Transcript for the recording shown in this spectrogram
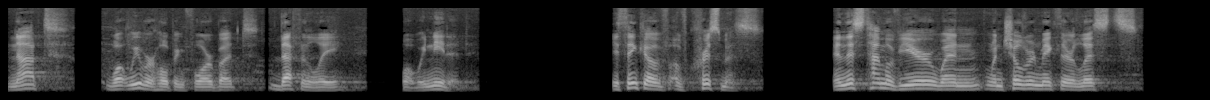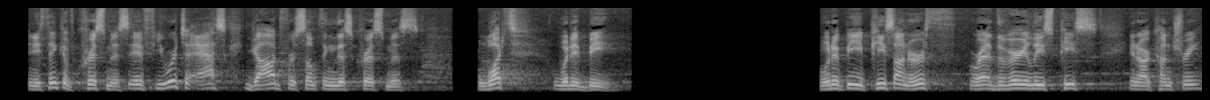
Not what we were hoping for, but definitely what we needed. You think of, of Christmas, and this time of year when, when children make their lists, and you think of Christmas, if you were to ask God for something this Christmas, what would it be? Would it be peace on earth, or at the very least, peace in our country?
